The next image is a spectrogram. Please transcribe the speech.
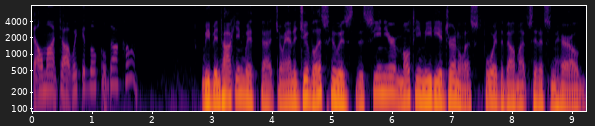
belmont.wickedlocal.com. We've been talking with uh, Joanna Tzouvelis, who is the senior multimedia journalist for the Belmont Citizen Herald.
